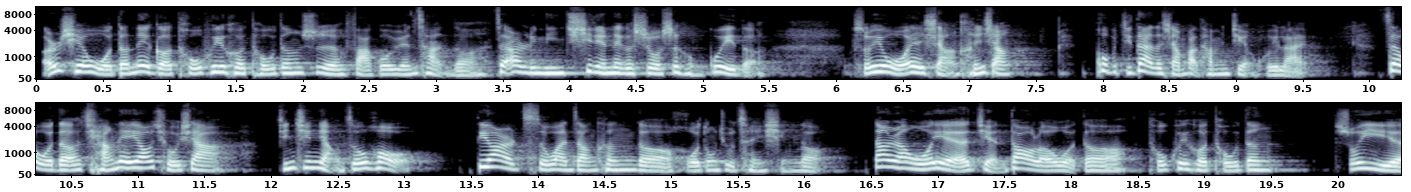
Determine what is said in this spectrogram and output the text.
而且我的那个头盔和头灯是法国原产的，在二零零七年那个时候是很贵的，所以我也想很想迫不及待的想把它们捡回来。在我的强烈要求下，仅仅两周后，第二次万丈坑的活动就成型了。当然，我也捡到了我的头盔和头灯。所以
